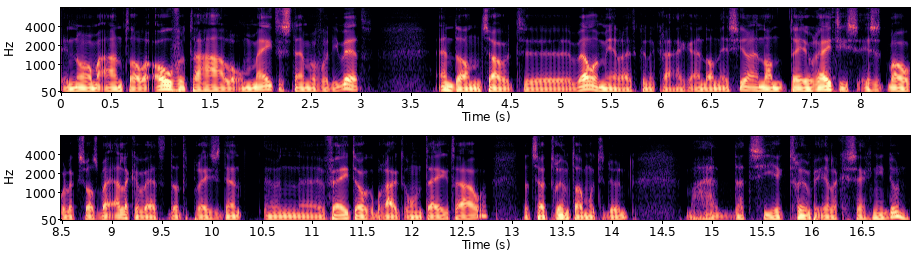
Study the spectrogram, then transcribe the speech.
enorme aantallen over te halen om mee te stemmen voor die wet. En dan zou het uh, wel een meerderheid kunnen krijgen. En dan is hij er. En dan theoretisch is het mogelijk, zoals bij elke wet, dat de president een veto gebruikt om hem tegen te houden. Dat zou Trump dan moeten doen. Maar dat zie ik Trump eerlijk gezegd niet doen.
